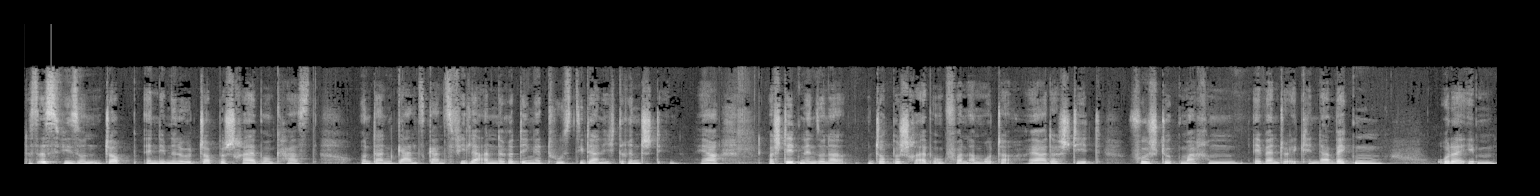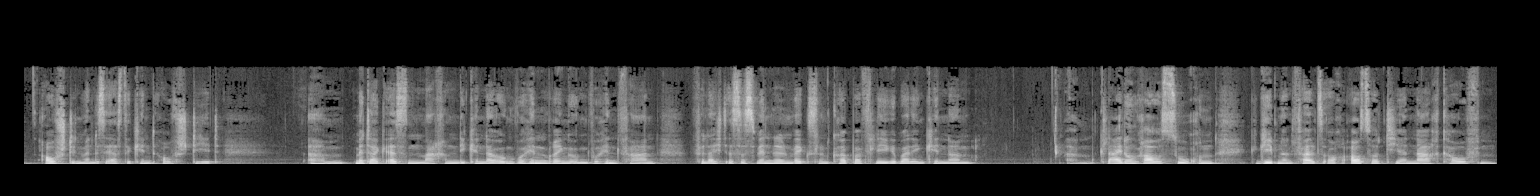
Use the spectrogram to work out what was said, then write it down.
Das ist wie so ein Job, in dem du eine Jobbeschreibung hast und dann ganz, ganz viele andere Dinge tust, die da nicht drinstehen. Ja, was steht denn in so einer Jobbeschreibung von einer Mutter? Ja, da steht Frühstück machen, eventuell Kinder wecken oder eben aufstehen, wenn das erste Kind aufsteht. Ähm, Mittagessen machen, die Kinder irgendwo hinbringen, irgendwo hinfahren. Vielleicht ist es Windeln wechseln, Körperpflege bei den Kindern, ähm, Kleidung raussuchen, gegebenenfalls auch aussortieren, nachkaufen,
